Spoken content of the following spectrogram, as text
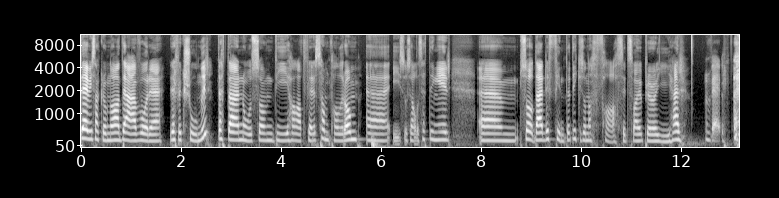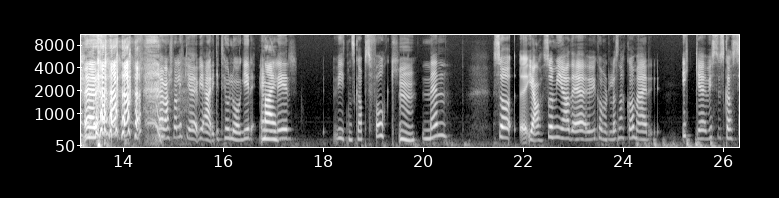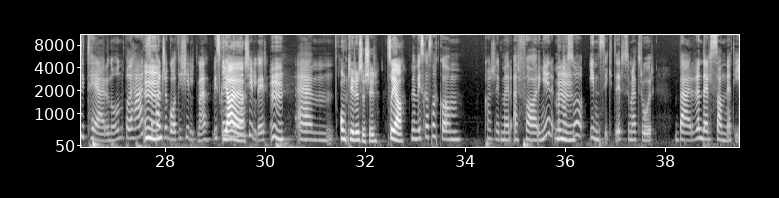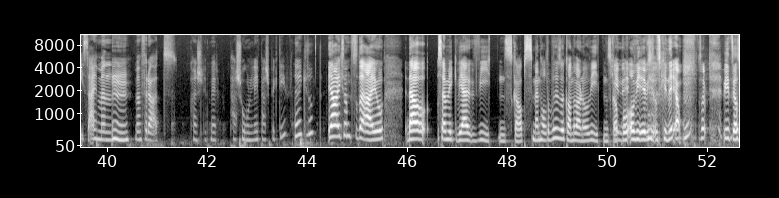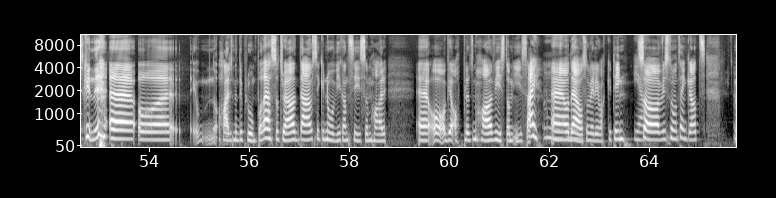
det vi snakker om nå, det er våre refleksjoner. Dette er noe som vi har hatt flere samtaler om eh, i sosiale settinger. Um, så det er definitivt ikke sånn at fasitsvar vi prøver å gi her. Vel. Det er i hvert fall ikke, vi er ikke teologer Nei. Vitenskapsfolk. mm, Men så eh, ja, så mye av det vi kommer til å snakke om, er ikke Hvis du skal sitere noen på det her, så Mm. kanskje gå til kildene. Vi skal Ja, gi noen kilder. mm. Um, Ordentlige ressurser. Så ja. men vi skal snakke om kanskje litt mer erfaringer, men Mm. også innsikter som jeg tror bærer en del sannhet i seg, men, Mm. men fra et kanskje litt mer personlig perspektiv. Ja, ikke sant? Ja, ikke sant? Så det er jo, det er jo Selv om vi ikke er vitenskapsmenn, holdt på så kan det være noe vitenskap Kvinner. og, og vi, vitenskapskvinner. Ja, mm. Vitenskapskvinner. Uh, og eh, har liksom et diplom på det, så tror jeg det er jo sikkert noe vi kan si som har uh, og, og vi har opplevd som har visdom i seg. Uh, og det er også en veldig vakker ting. Ja. Så hvis noen tenker at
